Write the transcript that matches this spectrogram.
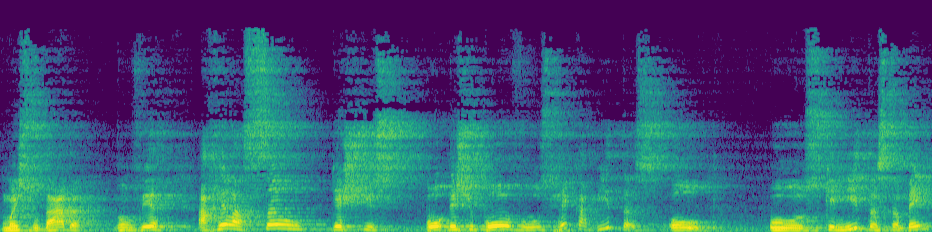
uma estudada, vão ver a relação destes, deste povo, os recabitas, ou os quenitas também,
